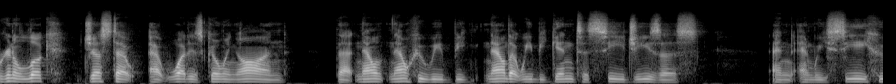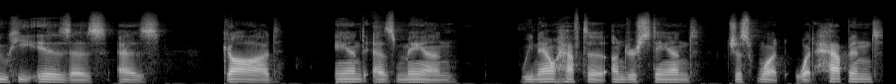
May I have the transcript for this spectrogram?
We're going to look just at, at what is going on that now now who we be, now that we begin to see Jesus and and we see who he is as as God and as man, we now have to understand just what what happened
